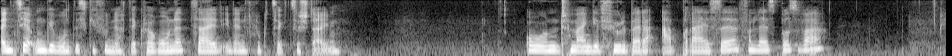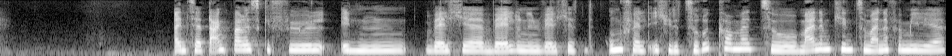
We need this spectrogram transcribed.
ein sehr ungewohntes Gefühl nach der Corona-Zeit in ein Flugzeug zu steigen. Und mein Gefühl bei der Abreise von Lesbos war? Ein sehr dankbares Gefühl, in welche Welt und in welches Umfeld ich wieder zurückkomme, zu meinem Kind, zu meiner Familie.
